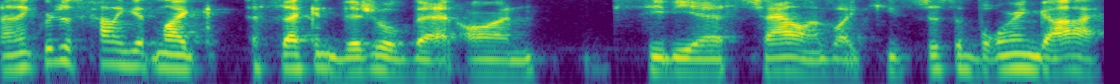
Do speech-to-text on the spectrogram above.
I think we're just kind of getting like a second visual vet on CBS Challenge. Like, he's just a boring guy.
